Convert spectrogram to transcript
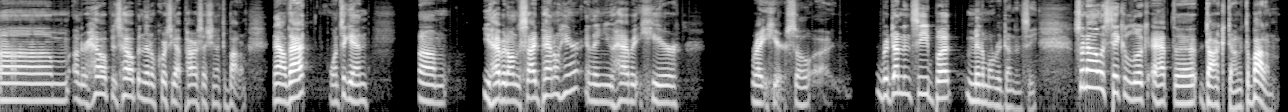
Um, under Help is Help, and then of course you got Power Session at the bottom. Now that, once again, um, you have it on the side panel here, and then you have it here, right here. So uh, redundancy, but minimal redundancy. So now let's take a look at the dock down at the bottom.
